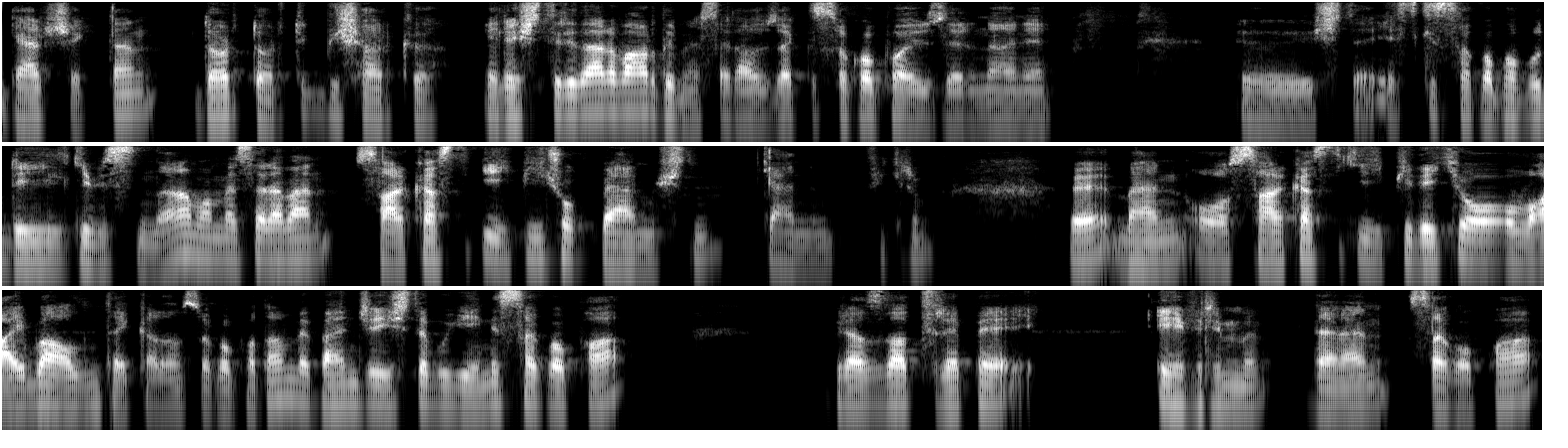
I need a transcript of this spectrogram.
gerçekten dört dörtlük bir şarkı. Eleştiriler vardı mesela özellikle Sakopa üzerine hani işte eski Sagopa bu değil gibisinden ama mesela ben Sarkastik EP'yi çok beğenmiştim. Kendim fikrim. Ve ben o Sarkastik EP'deki o vibe'ı aldım tekrardan Sagopa'dan ve bence işte bu yeni Sagopa biraz daha trap'e evrimi denen Sagopa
